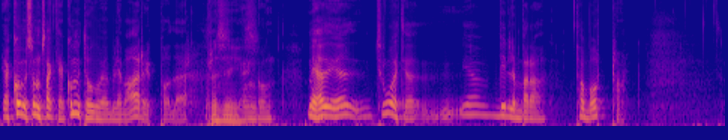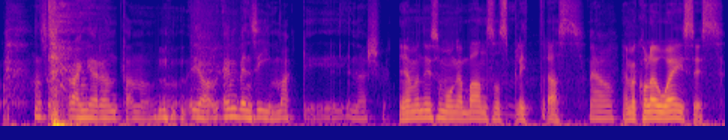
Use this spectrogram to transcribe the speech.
Jag kom, som sagt, jag kommer inte ihåg vad jag blev arg på där precis en gång. Men jag, jag tror att jag, jag ville bara ta bort han. Och så sprang jag runt han och, och jag, en bensinmack i, i Nashville. Ja men det är så många band som splittras Ja. Ja men kolla Oasis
